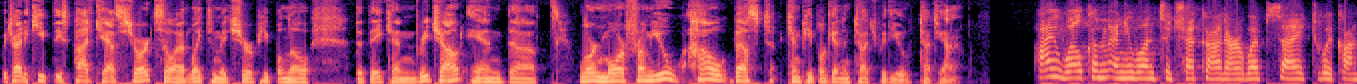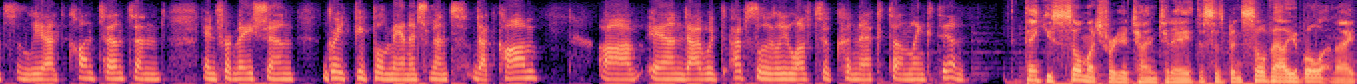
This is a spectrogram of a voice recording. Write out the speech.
we try to keep these podcasts short. So, I'd like to make sure people know that they can reach out and uh, learn more from you. How best can people get in touch with you, Tatyana? I welcome anyone to check out our website. We constantly add content and information, greatpeoplemanagement.com. Um, and I would absolutely love to connect on LinkedIn. Thank you so much for your time today. This has been so valuable, and I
